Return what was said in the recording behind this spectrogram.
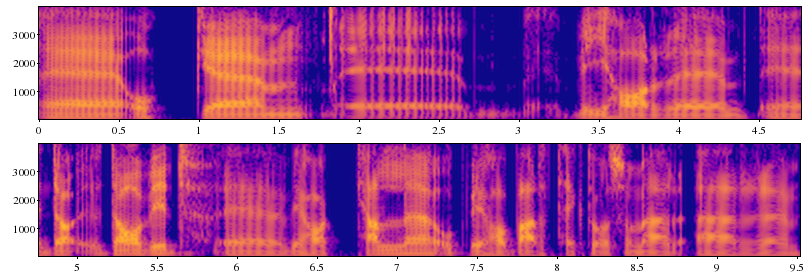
Eh, och ehm, eh, vi har da David, vi har Kalle och vi har Bartek då som är, är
